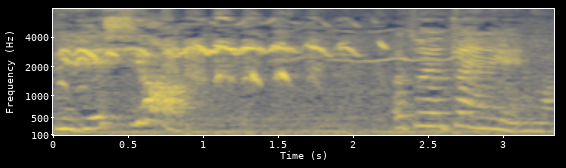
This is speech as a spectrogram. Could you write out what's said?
你别笑。呃，作为专业的演员吗？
